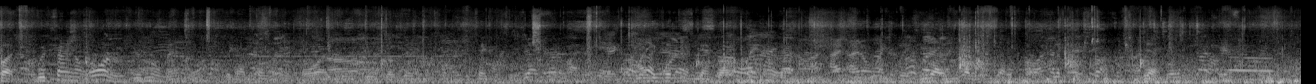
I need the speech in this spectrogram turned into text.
But we're trying to order. No man. They got someone before. Take the suggestion. I don't like this. You gotta, you set. Yeah.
